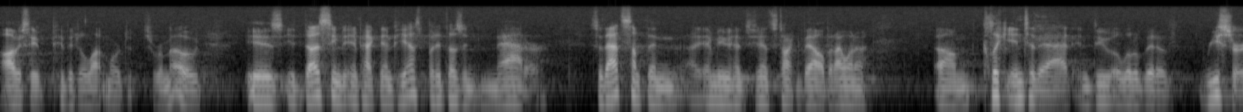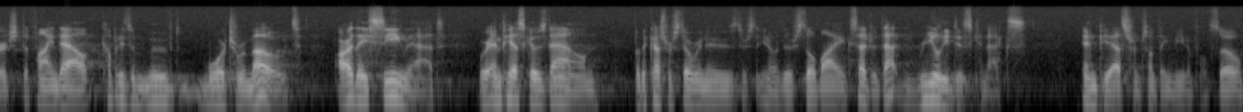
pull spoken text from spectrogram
obviously have pivoted a lot more to, to remote, is it does seem to impact NPS, but it doesn't matter. So that's something, I I haven't even had a chance to talk to Val, but I want to um, click into that and do a little bit of research to find out companies have moved more to remote. Are they seeing that where NPS goes down, but the customer still renews, they're, you know, they're still buying, et cetera? That really disconnects NPS from something meaningful. So,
